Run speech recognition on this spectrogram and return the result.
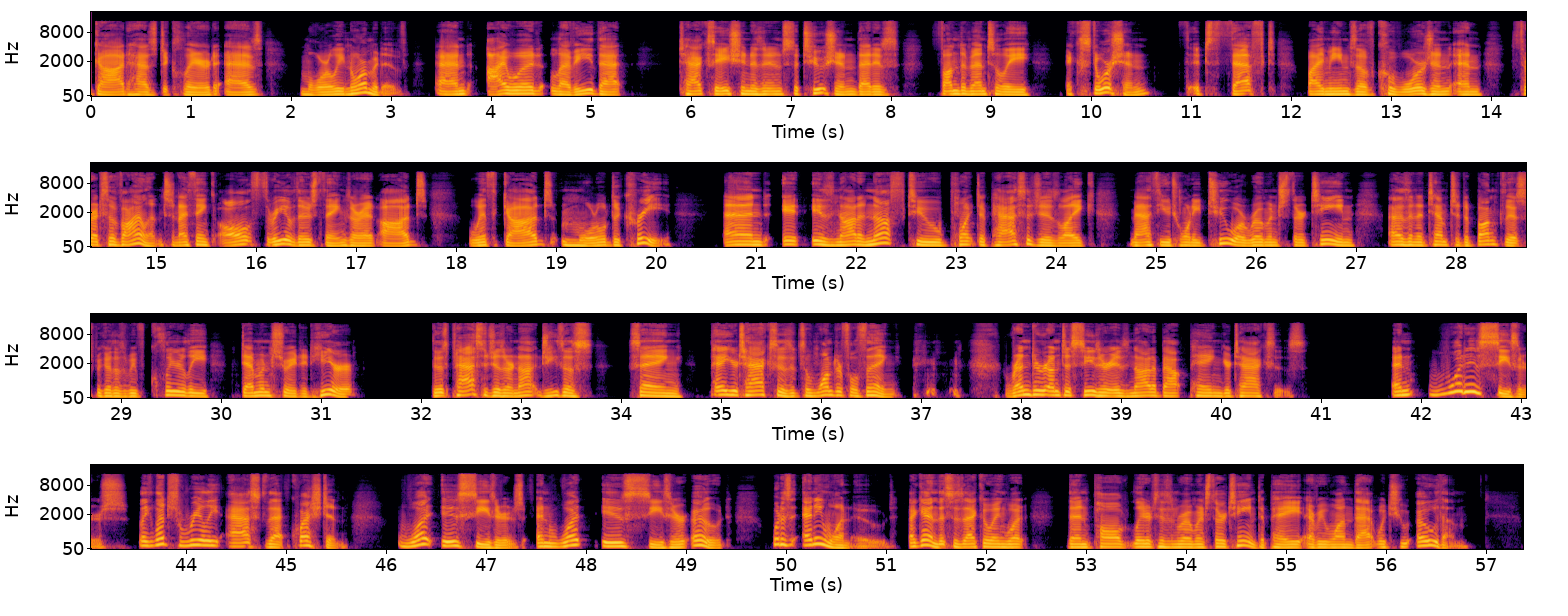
God has declared as morally normative. And I would levy that taxation is an institution that is fundamentally extortion, it's theft by means of coercion and threats of violence. And I think all three of those things are at odds with God's moral decree. And it is not enough to point to passages like Matthew 22 or Romans 13 as an attempt to debunk this, because as we've clearly demonstrated here, those passages are not Jesus saying, pay your taxes, it's a wonderful thing. Render unto Caesar is not about paying your taxes. And what is Caesar's? Like, let's really ask that question. What is Caesar's and what is Caesar owed? What is anyone owed? Again, this is echoing what then Paul later says in Romans 13 to pay everyone that which you owe them.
